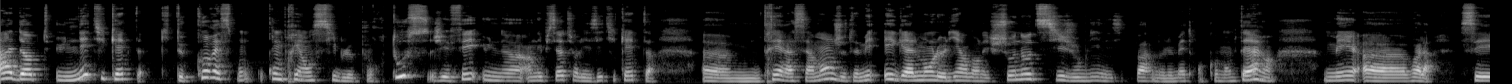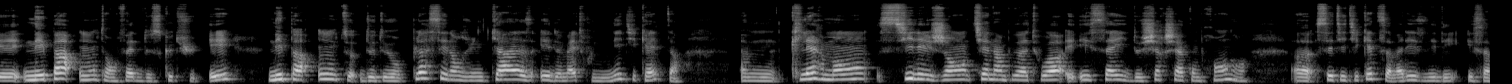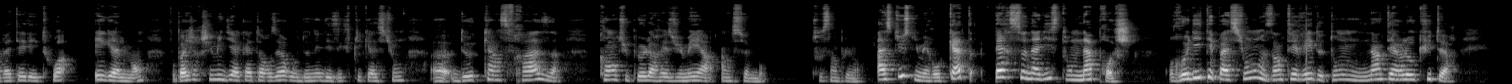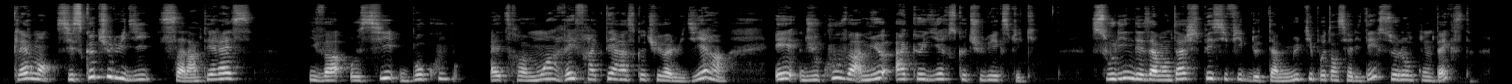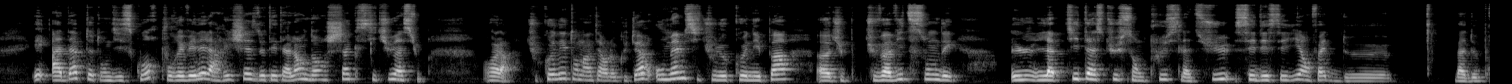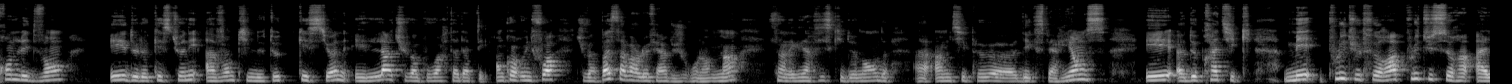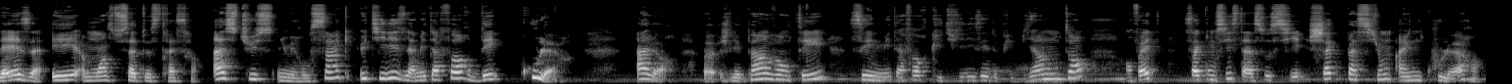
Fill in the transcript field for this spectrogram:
adopte une étiquette qui te correspond, compréhensible pour tous. J'ai fait un épisode sur les étiquettes euh, très récemment. Je te mets également le lien dans les show notes. Si j'oublie, n'hésite pas à me le mettre en commentaire. Mais euh, voilà, c'est n'aie pas honte en fait de ce que tu es. N'aie pas honte de te placer dans une case et de mettre une étiquette. Hum, clairement, si les gens tiennent un peu à toi et essayent de chercher à comprendre, euh, cette étiquette, ça va les aider et ça va t'aider toi également. Faut pas chercher midi à 14h ou donner des explications euh, de 15 phrases quand tu peux la résumer à un seul mot, tout simplement. Astuce numéro 4, personnalise ton approche. Relie tes passions aux intérêts de ton interlocuteur. Clairement, si ce que tu lui dis, ça l'intéresse, il va aussi beaucoup être moins réfractaire à ce que tu vas lui dire et du coup va mieux accueillir ce que tu lui expliques. Souligne des avantages spécifiques de ta multipotentialité selon contexte et adapte ton discours pour révéler la richesse de tes talents dans chaque situation. Voilà, tu connais ton interlocuteur ou même si tu le connais pas, euh, tu, vas vite sonder. La petite astuce en plus là-dessus, c'est d'essayer en fait de, bah, de prendre les devants et de le questionner avant qu'il ne te questionne et là tu vas pouvoir t'adapter. Encore une fois, tu vas pas savoir le faire du jour au lendemain, c'est un exercice qui demande euh, un petit peu euh, d'expérience et euh, de pratique. Mais plus tu le feras, plus tu seras à l'aise et moins ça te stressera. Astuce numéro 5, utilise la métaphore des couleurs. Alors, je ne l'ai pas inventé, c'est une métaphore qui est utilisée depuis bien longtemps. En fait, ça consiste à associer chaque passion à une couleur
